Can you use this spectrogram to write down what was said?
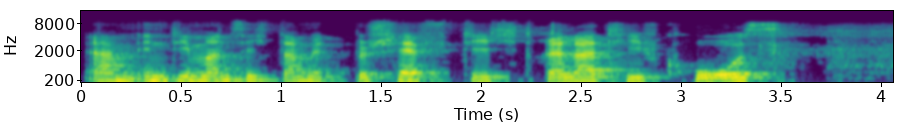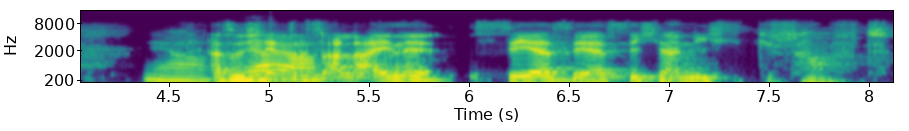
ähm, in dem man sich damit beschäftigt, relativ groß. Ja, Also ich ja, hätte es ja, alleine sehr, sehr sicher nicht geschafft.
